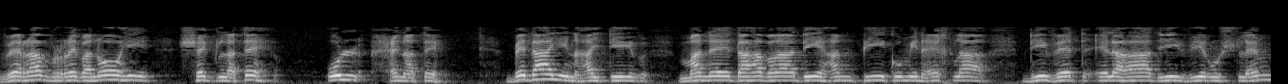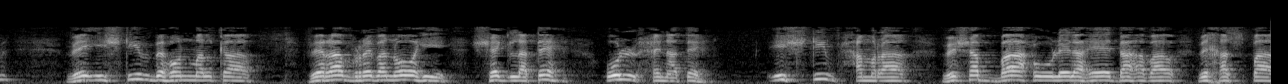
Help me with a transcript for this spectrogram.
ורב רבנוהי שגלתה ולחנתה. בדין היטיב מנה דהבה די הנפיקו מן החלה די בית אלהה די בירושלם, ואשתיו בהון מלכה, ורב רבנוהי שגלתה ולחנתה. אשתיו חמרה, ושבחו ללהי דהבה וכספה,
